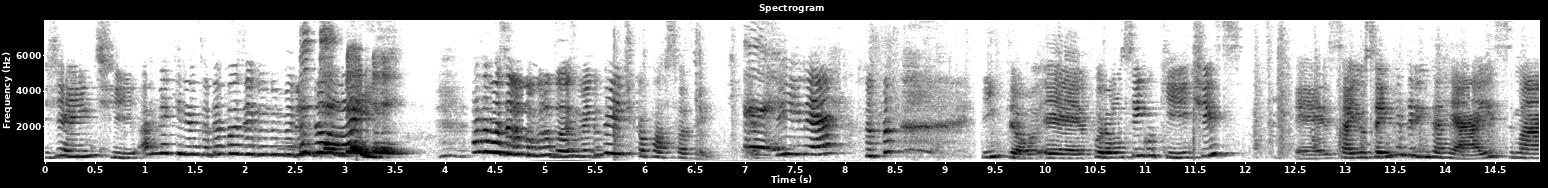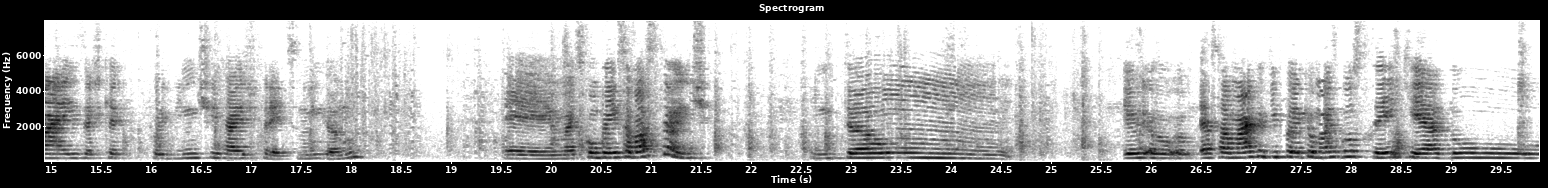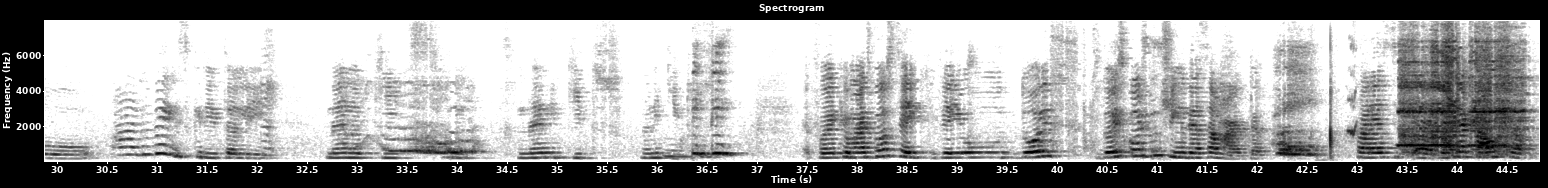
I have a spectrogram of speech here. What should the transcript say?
Gente, a minha criança tá fazendo o número 2. Ela tá fazendo o número 2 no meio do vídeo que eu posso fazer. É assim, né? então, é, foram 5 kits reais, mas acho que foi 20 reais de frete, se não me engano. É, mas compensa bastante. Então, eu, eu, essa marca aqui foi a que eu mais gostei, que é a do... Ah, não vem escrito ali. Nano Kits. Naniquitos. Naniquitos. Foi a que eu mais gostei. Veio dois, dois conjuntinhos dessa marca. Parece... É, porque a calça...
